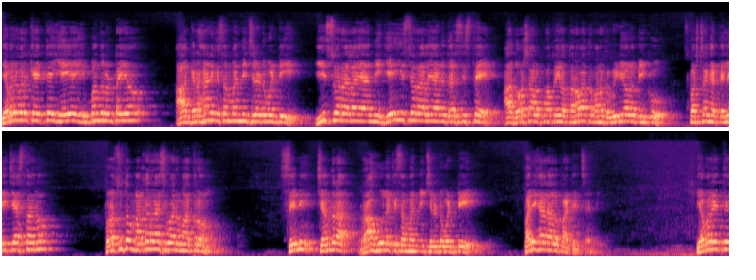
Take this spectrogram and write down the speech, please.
ఎవరెవరికైతే ఏ ఏ ఇబ్బందులు ఉంటాయో ఆ గ్రహానికి సంబంధించినటువంటి ఈశ్వరాలయాన్ని ఏ ఈశ్వరాలయాన్ని దర్శిస్తే ఆ దోషాలు పోతాయో తర్వాత మరొక వీడియోలో మీకు స్పష్టంగా తెలియజేస్తాను ప్రస్తుతం మకర రాశి వారు మాత్రం శని చంద్ర రాహులకి సంబంధించినటువంటి పరిహారాలు పాటించండి. ఎవరైతే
